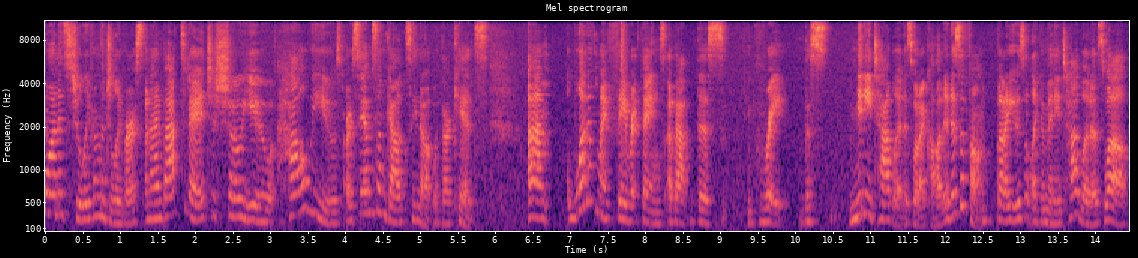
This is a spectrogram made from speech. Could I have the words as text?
everyone, it's Julie from the Julieverse, and I'm back today to show you how we use our Samsung Galaxy Note with our kids. Um, one of my favorite things about this great, this mini tablet is what I call it. It is a phone, but I use it like a mini tablet as well,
